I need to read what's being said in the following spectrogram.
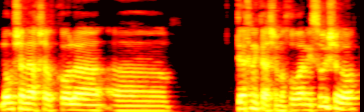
לא משנה עכשיו כל הטכניקה שמאחורי הניסוי שלו,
